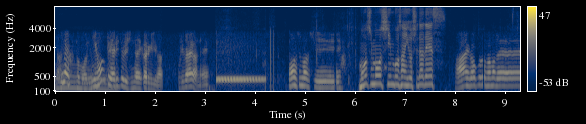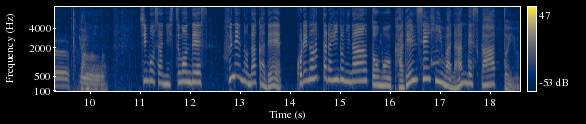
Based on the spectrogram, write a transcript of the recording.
少なくとも日本とやり取りしない限りは、時代はね。もしもし。もしもし、辛坊さん、吉田です。はい、ご苦労様です。辛坊さんに質問です。船の中で、これがあったらいいのになと思う家電製品は何ですか？という。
